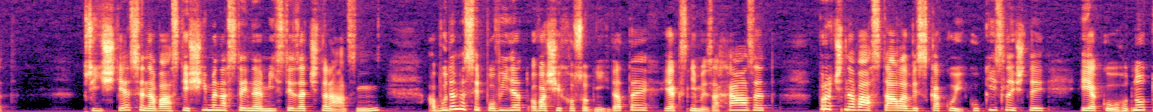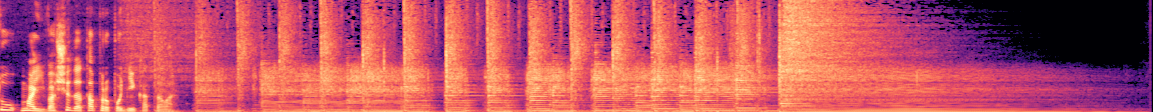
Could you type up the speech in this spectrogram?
Příště se na vás těšíme na stejném místě za 14 dní a budeme si povídat o vašich osobních datech, jak s nimi zacházet, proč na vás stále vyskakují cookies lišty i jakou hodnotu mají vaše data pro podnikatele.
